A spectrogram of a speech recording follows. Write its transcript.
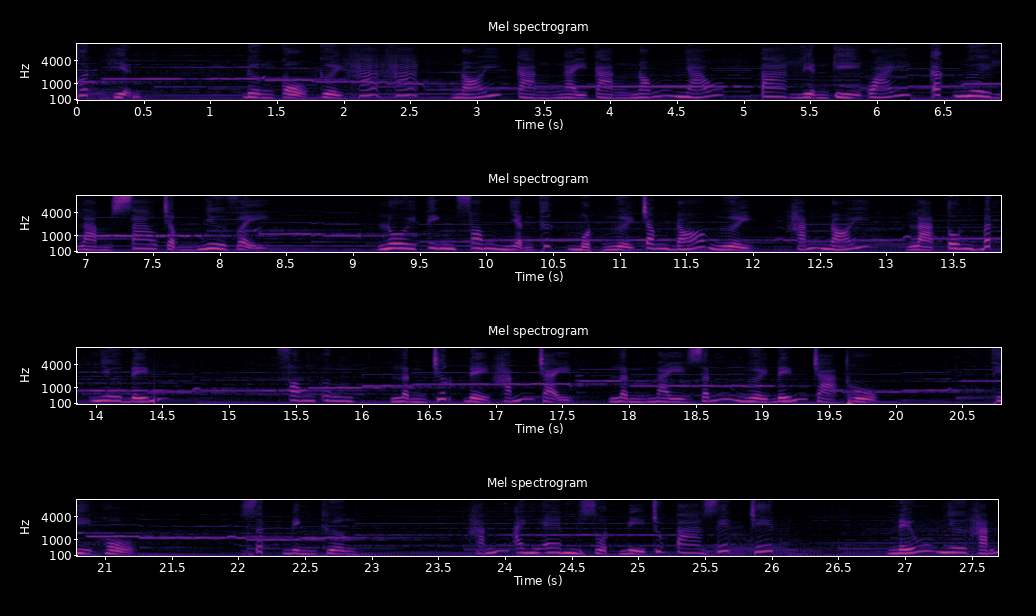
xuất hiện. Đường cổ cười ha ha, Nói càng ngày càng nóng nháo, Ta liền kỳ quái, Các ngươi làm sao chậm như vậy? Lôi tinh phong nhận thức một người trong đó người, Hắn nói là tôn bất như đến. Phong ưng, lần trước để hắn chạy, Lần này dẫn người đến trả thù. Thì hổ, Rất bình thường. Hắn anh em ruột bị chúng ta giết chết. Nếu như hắn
